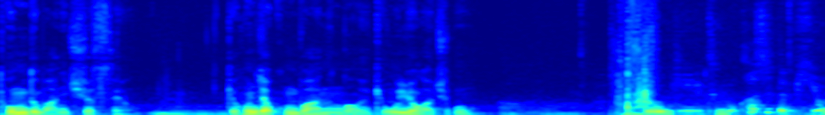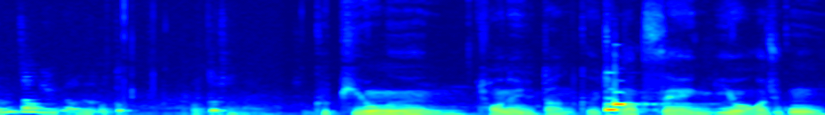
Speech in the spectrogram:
도움도 많이 주셨어요. 음, 이렇게 혼자 공부하는 거 이렇게 올려가지고 아, 여기 등록하실 때 비용적인 면은 어떠, 어떠셨나요? 좀? 그 비용은 저는 일단 그 장학생이어가지고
